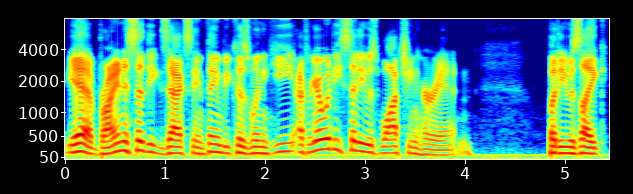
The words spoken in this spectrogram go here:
Yeah, Brian has said the exact same thing because when he, I forget what he said he was watching her in, but he was like,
